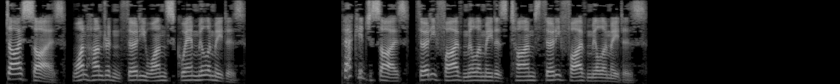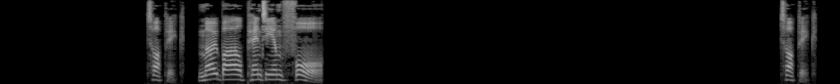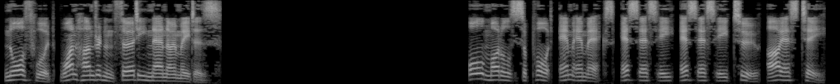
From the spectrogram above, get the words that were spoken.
Die size 131 square millimeters. Package size 35 millimeters times 35 millimeters. Topic: Mobile Pentium 4. Topic: Northwood 130 nanometers. All models support MMX, SSE, SSE2, IST.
